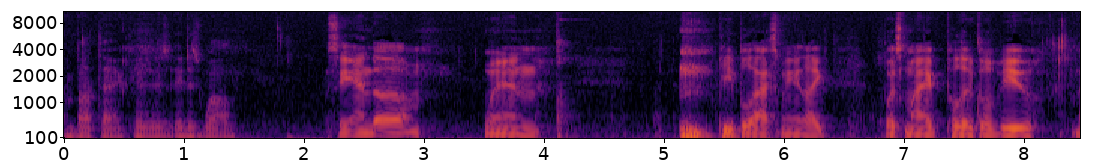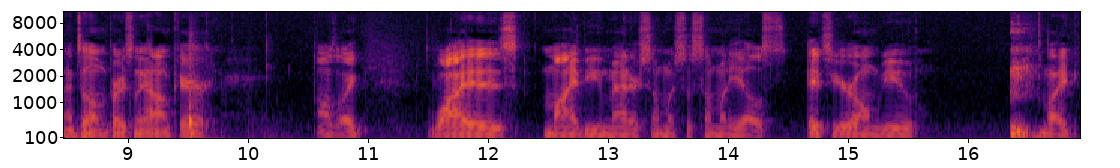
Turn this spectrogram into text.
about that because it is wild. See, and um, when people ask me like, "What's my political view?" and I tell them personally, I don't care. I was like, "Why is my view matter so much to somebody else? It's your own view." like,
